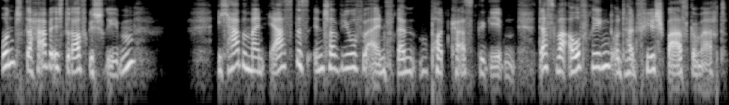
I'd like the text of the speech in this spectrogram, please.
Und da habe ich drauf geschrieben, ich habe mein erstes Interview für einen fremden Podcast gegeben. Das war aufregend und hat viel Spaß gemacht.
